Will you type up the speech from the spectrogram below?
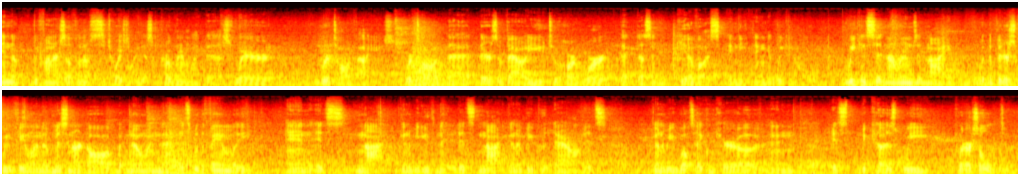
end up, we find ourselves in a situation like this, a program like this, where we're taught values. We're taught that there's a value to hard work that doesn't give us anything that we can hold. We can sit in our rooms at night with the bittersweet feeling of missing our dog, but knowing that it's with the family and it's not going to be euthanated. It's not going to be put down. It's going to be well taken care of, and it's because we put our soul into it.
